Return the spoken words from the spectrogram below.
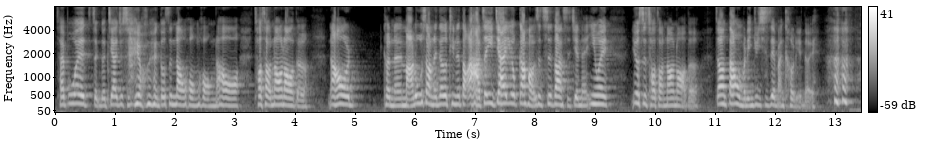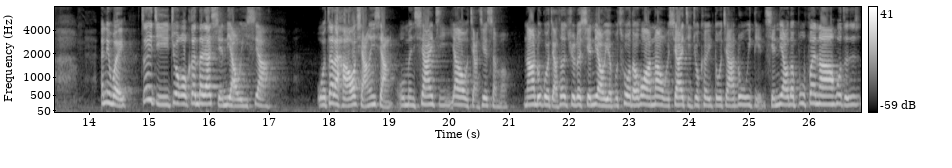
才不会整个家就是 永远都是闹哄哄，然后吵吵闹闹的，然后可能马路上人家都听得到啊，这一家又刚好是吃饭时间呢，因为又是吵吵闹闹的，这样当我们邻居其实也蛮可怜的哎。Anyway，这一集就跟大家闲聊一下，我再来好好想一想，我们下一集要讲些什么。那如果假设觉得闲聊也不错的话，那我下一集就可以多加入一点闲聊的部分啊，或者是。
